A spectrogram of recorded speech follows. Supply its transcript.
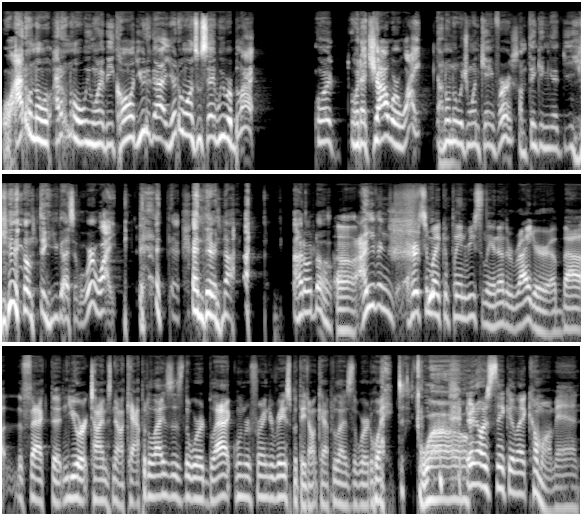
well, I don't know, I don't know what we want to be called. You the guy, you're the ones who said we were black, or or that y'all were white. I don't know mm. which one came first. I'm thinking that you. I'm thinking you guys said, well, we're white, and they're not. I don't know. Uh, I even heard somebody complain recently, another writer, about the fact that New York Times now capitalizes the word black when referring to race, but they don't capitalize the word white. Wow. and I was thinking, like, come on, man.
